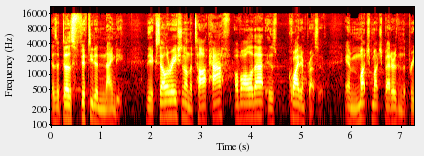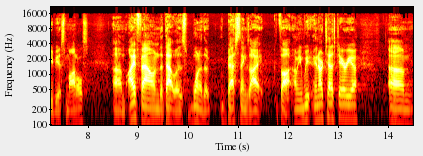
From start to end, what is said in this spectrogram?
as it does 50 to 90. The acceleration on the top half of all of that is quite impressive and much, much better than the previous models. Um, I found that that was one of the best things I thought. I mean, we, in our test area, um,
